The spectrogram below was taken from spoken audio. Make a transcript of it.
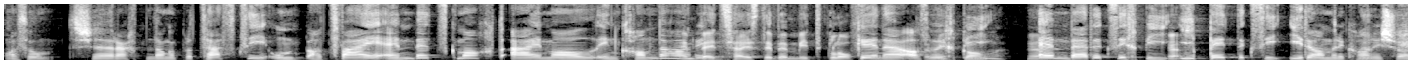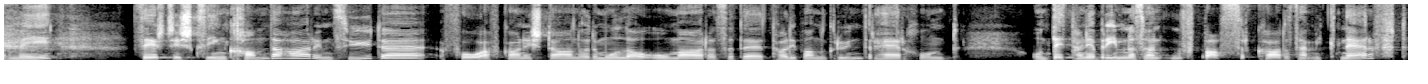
also das war ein recht langer Prozess gewesen, und habe zwei Embeds gemacht. Einmal in Kandahar. Embeds heisst eben mitgelaufen? Genau, also ich bin ja. embedded, ich bin ja. eingebettet in der amerikanischen ja. Armee. Das erste war in Kandahar im Süden von Afghanistan, wo der Mullah Omar, also der Taliban-Gründer, herkommt. Und dort hatte ich aber immer noch so einen Aufpasser, gehabt, das hat mich genervt.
